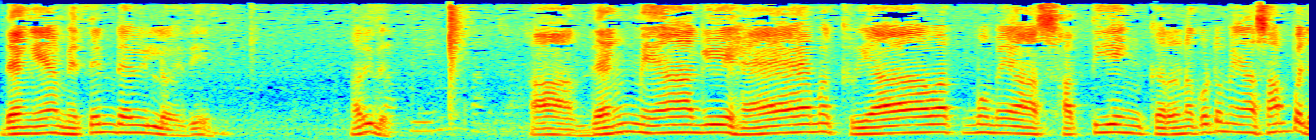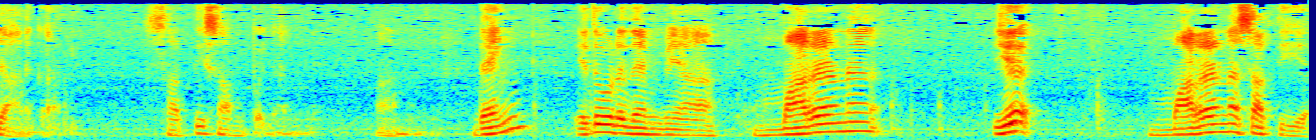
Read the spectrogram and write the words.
දැන් එය මෙතෙන් ඩැවිල්ල ඔයදී. හරිද. දැන් මෙයාගේ හෑම ක්‍රියාවක්ම මෙයා සතියෙන් කරනකොට මෙයා සම්පජානකාරී. සති සම්පජන්න. දැන් එතෝට දැන් මෙයා මරණය මරණ සතිය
